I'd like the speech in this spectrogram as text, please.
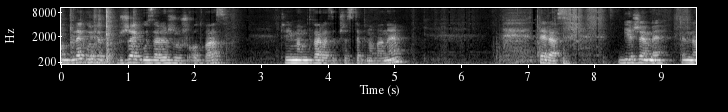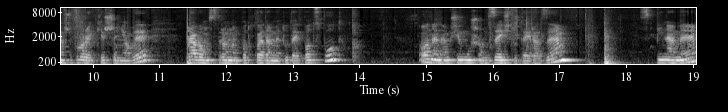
Odległość od brzegu zależy już od Was, czyli mam dwa razy przestępnowane. Teraz bierzemy ten nasz worek kieszeniowy, prawą stroną podkładamy tutaj pod spód. One nam się muszą zejść tutaj razem. Spinamy,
